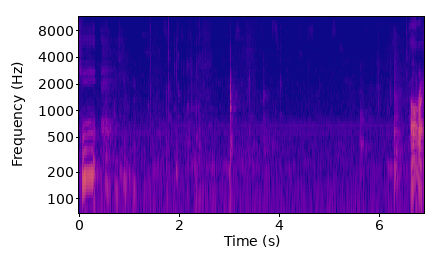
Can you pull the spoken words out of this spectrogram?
Okay. All right.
